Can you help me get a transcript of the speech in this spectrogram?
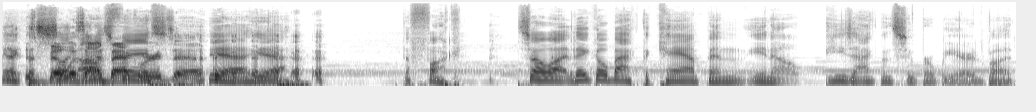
yeah. like His the bill was on his backwards, face. yeah. yeah, yeah. the fuck. So uh, they go back to camp, and you know he's acting super weird, but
